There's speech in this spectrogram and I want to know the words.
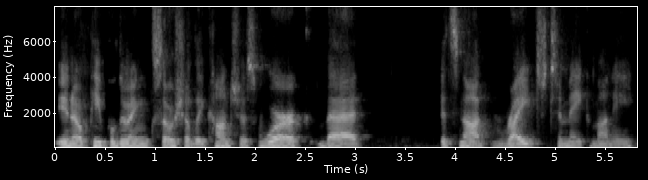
you know, people doing socially conscious work that it's not right to make money.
